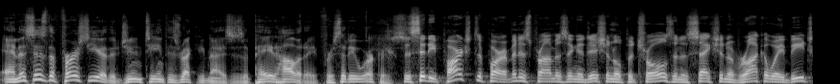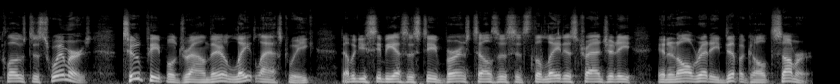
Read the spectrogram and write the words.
And this is the first year that Juneteenth is recognized as a paid holiday for city workers. The City Parks Department is promising additional patrols in a section of Rockaway Beach closed to swimmers. Two people drowned there late last week. WCBS's Steve Burns tells us it's the latest tragedy in an already difficult summer.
